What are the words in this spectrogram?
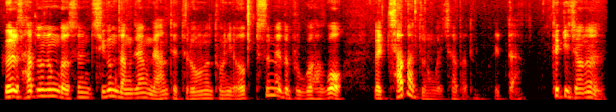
그걸 사두는 것은 지금 당장 나한테 들어오는 돈이 없음에도 불구하고 그걸 잡아두는 거예요. 잡아두는 거 일단 특히 저는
